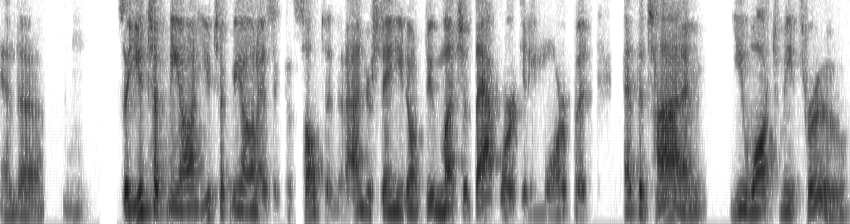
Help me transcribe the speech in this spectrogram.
And uh, so you took me on. You took me on as a consultant, and I understand you don't do much of that work anymore. But at the time, you walked me through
